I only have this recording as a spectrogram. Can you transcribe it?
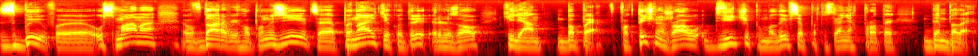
збив е, Усмана, вдарив його по нозі. Це пенальті, котрий реалізував Кіліан Бапе. Фактично, Жау двічі помилився в протистояннях проти Дембеле.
